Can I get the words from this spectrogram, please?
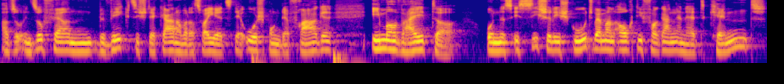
Also insofern bewegt sich der Karneval, das war jetzt der Ursprung der Frage, immer weiter. Und es ist sicherlich gut, wenn man auch die Vergangenheit kennt,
